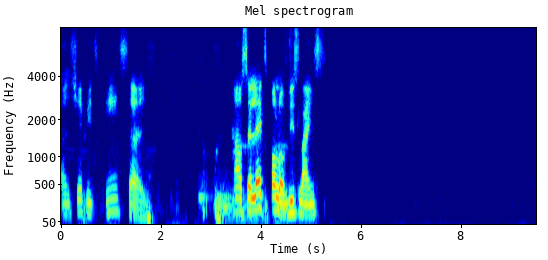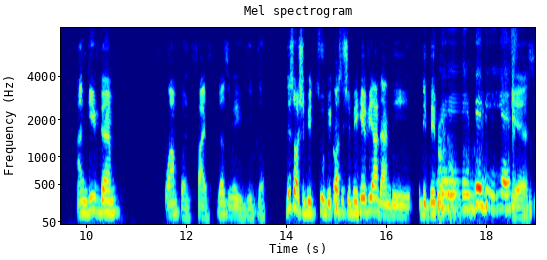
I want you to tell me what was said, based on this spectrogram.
and shape it inside. Now select all of these lines and give them 1.5, just the way you did there. This one should be two because it should be heavier than the, the baby. Okay, baby, yes. Yes.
